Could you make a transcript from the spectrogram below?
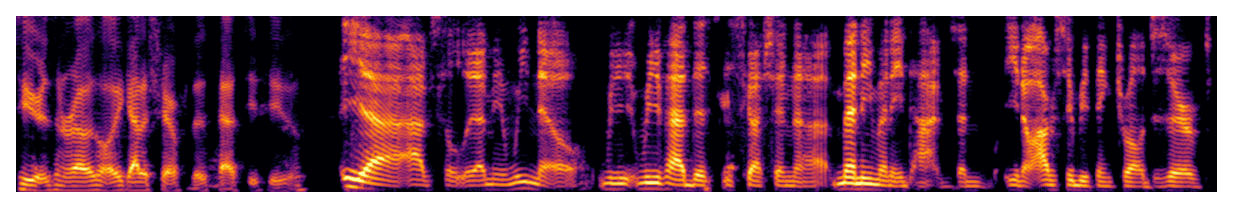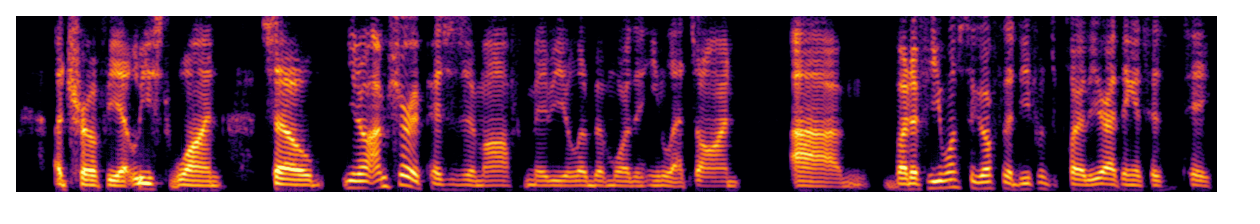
two years in a row is all he got to show for those past two seasons. Yeah, absolutely. I mean, we know we we've had this discussion uh, many many times, and you know, obviously, we think Joel deserved a trophy, at least one. So, you know, I'm sure it pisses him off maybe a little bit more than he lets on. Um, but if he wants to go for the defensive player of the year, I think it's his take.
